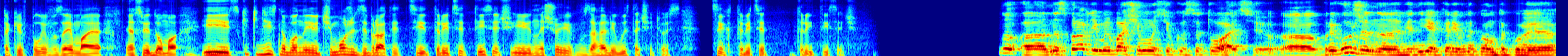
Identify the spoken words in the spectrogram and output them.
такий вплив займає е, свідомо. І скільки дійсно вони чи можуть зібрати ці 30 тисяч, і на що їх взагалі вистачить? Ось цих 33 тисяч? Ну е, насправді ми бачимо ось яку ситуацію. Е, Пригожин е, він є керівником такої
